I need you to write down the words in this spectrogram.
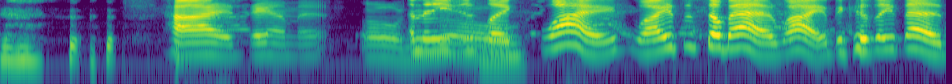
God damn it. Oh, And then he's just like, why? Why is it so bad? Why? Because I said.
